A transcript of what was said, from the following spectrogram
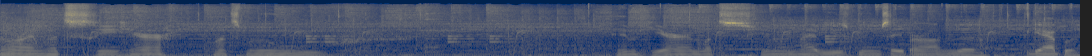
Alright, let's see here. Let's move him here and let's have used Beam Saber on the, the Goblin.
